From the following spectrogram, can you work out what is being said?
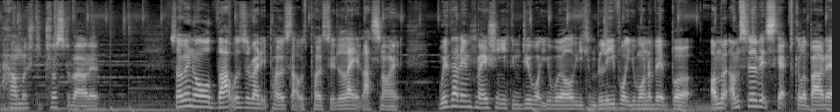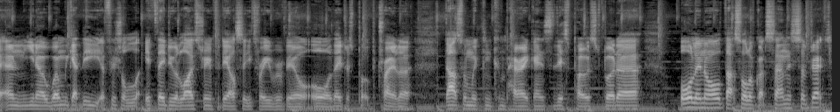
how much to trust about it. So in all, that was the Reddit post that was posted late last night with that information, you can do what you will, you can believe what you want of it, but I'm, I'm still a bit skeptical about it. And you know, when we get the official, if they do a live stream for DLC 3 reveal or they just put up a trailer, that's when we can compare it against this post. But uh, all in all, that's all I've got to say on this subject.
